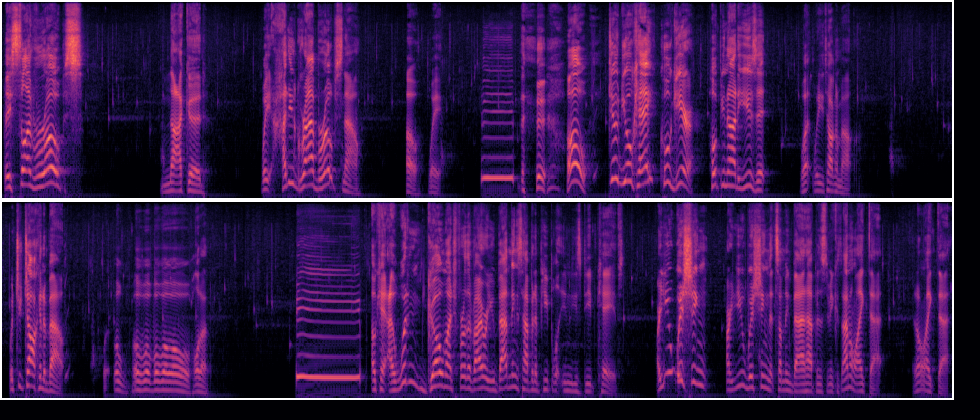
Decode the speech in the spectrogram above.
They still have ropes! Not good. Wait, how do you grab ropes now? Oh, wait. Oh, dude, you okay? Cool gear. Hope you know how to use it. What? What are you talking about? What you talking about? Whoa, oh, whoa, oh, whoa, whoa, whoa, whoa, hold on. Beep. Okay, I wouldn't go much further if I were you. Bad things happen to people in these deep caves. Are you wishing? Are you wishing that something bad happens to me? Because I don't like that. I don't like that.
